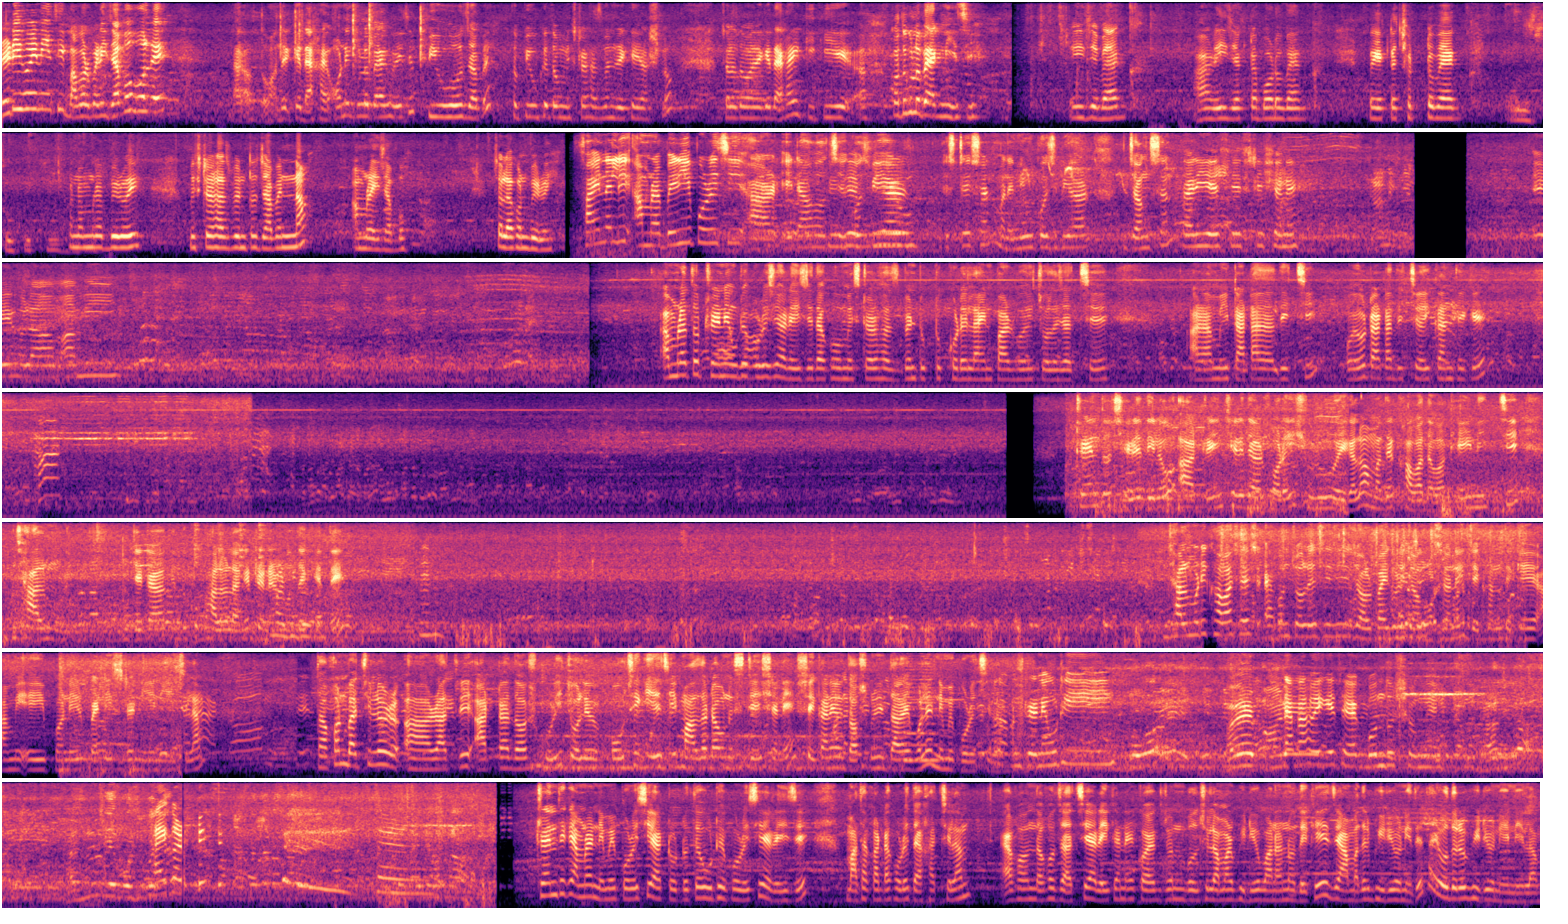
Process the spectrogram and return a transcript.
Ready হয়ে নিয়েছি বাবার বাড়ি যাব বলে। দাঁড়াও তোমাদেরকে দেখায় অনেকগুলো ব্যাগ হয়েছে পিউও যাবে। তো পিউকে তো মিস্টার হাজব্যান্ড রেখে আসলো। চলো তোমাদেরকে দেখাই কি কি কতগুলো ব্যাগ নিয়েছি। এই যে ব্যাগ আর এই যে একটা বড় ব্যাগ ওই একটা ছোট্ট ব্যাগ এখন আমরা বেরোই। মিস্টার হাজব্যান্ড তো যাবেন না আমরাই যাব। চলো এখন বেরোই। ফাইনালি আমরা বেরিয়ে পড়েছি আর এটা হচ্ছে কোচবিহার স্টেশন মানে নিউ কোচবিহার জাংশন দাঁড়িয়ে আছি স্টেশনে এই হলাম আমি আমরা তো ট্রেনে উঠে পড়েছি, আর এই যে দেখো মিস্টার হাজব্যান্ড টুকটুক করে লাইন পার হয়ে চলে যাচ্ছে। আর আমি টাটা দিচ্ছি ওও টাটা দিচ্ছে ওইখান থেকে। ট্রেন তো ছেড়ে দিল, আর ট্রেন ছেড়ে দেওয়ার পরেই শুরু হয়ে গেল আমাদের খাওয়া দাওয়া। খেয়ে নিচ্ছি ঝালমুড়ি, যেটা কিন্তু খুব ভালো লাগে ট্রেনের মধ্যে খেতে। ঝালমুড়ি খাওয়া শেষ এখন চলে এসেছি জলপাইগুড়ি জংশনে যেখান থেকে আমি এই পনির প্যাটিসটা নিয়ে নিয়েছিলাম। তখন বাজছিল আহ, রাত্রি আটটা দশ কুড়ি চলে পৌঁছে গিয়েছি মালদা টাউন স্টেশনে সেখানে দশ মিনিট দাঁড়াই বলে নেমে পড়েছিলাম। এখন ট্রেনে উঠি। দেখা হয়ে গেছে এক বন্ধুর সঙ্গে হাই কর ট্রেন থেকে আমরা নেমে পড়েছি আর টোটোতে উঠে পড়েছি আর এই যে মাথা কাটা করে দেখাচ্ছিলাম। এখন দেখো যাচ্ছি আর এইখানে কয়েকজন বলছিল আমার ভিডিও বানানো দেখে যে আমাদের ভিডিও নিতে তাই ওদেরও ভিডিও নিয়ে নিলাম।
